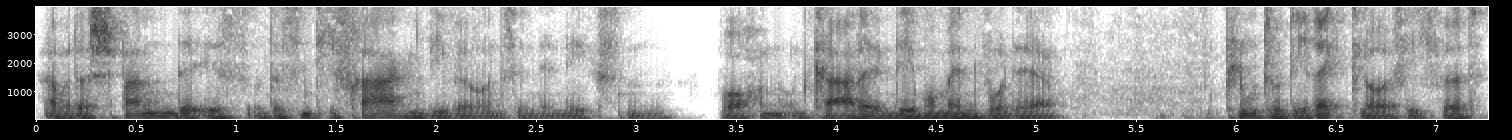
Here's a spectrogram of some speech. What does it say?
Aber das Spannende ist, und das sind die Fragen, die wir uns in den nächsten Wochen und gerade in dem Moment, wo der Pluto direktläufig wird,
